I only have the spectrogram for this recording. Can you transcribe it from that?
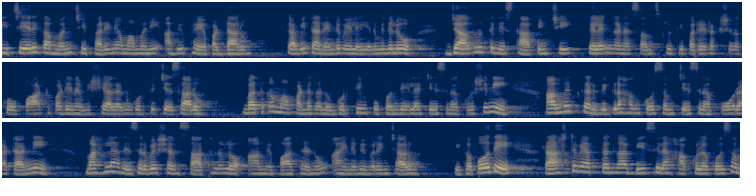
ఈ చేరిక మంచి పరిణామమని అభిప్రాయపడ్డారు. కవిత రెండు వేల ఎనిమిదిలో జాగృతిని స్థాపించి తెలంగాణ సంస్కృతి పరిరక్షణకు పాటుపడిన విషయాలను గుర్తు చేశారు. బతుకమ్మ పండుగను గుర్తింపు పొందేలా చేసిన కృషిని అంబేద్కర్ విగ్రహం కోసం చేసిన పోరాటాన్ని మహిళా రిజర్వేషన్ సాధనలో ఆమె పాత్రను ఆయన వివరించారు. ఇకపోతే రాష్ట్ర వ్యాప్తంగా బీసీల హక్కుల కోసం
